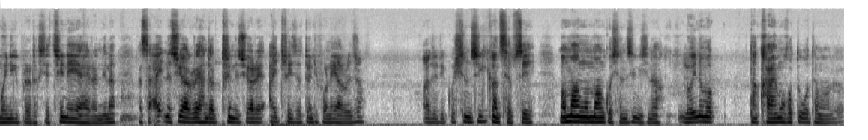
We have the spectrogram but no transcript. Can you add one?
मैनी प्र्डक्न असा हन्डक् थ्रीन आइट थ्री ट्वेन्टी फोर नरैद्रा 아리리 question 지 컨셉세. 마망 마망 question 지나. 로이나 막 당카이 뭐 호토 오타마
